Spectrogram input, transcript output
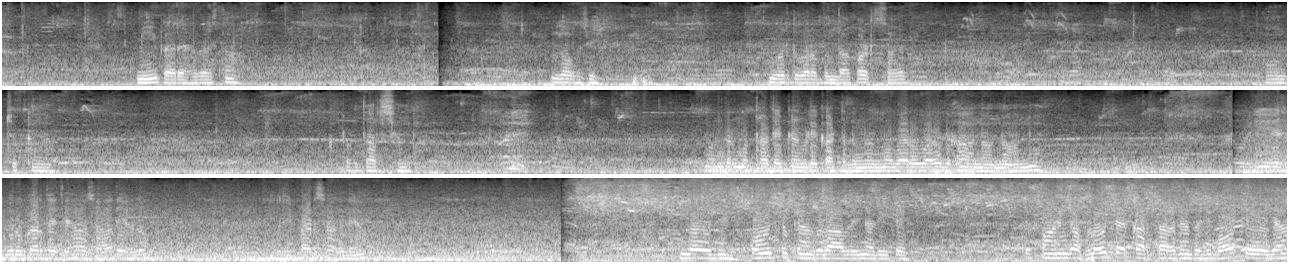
ਮੀਂਹ ਪੈ ਰਿਹਾ ਵੈਸੇ ਤਾਂ। ਲਓ ਜੀ, ਗੁਰਦੁਆਰਾ ਬੰਦਾ ਘਾਟ ਸਾਹਿਬ। ਪਹੁੰਚ ਚੁੱਕੇ ਹਾਂ। ਕਰੋ ਦਰਸ਼ਨ। ਮੰਦਰ ਮੱਥਾ ਟੇਕਣ ਵੇਲੇ ਕੱਟ ਦਿੰਦਾ ਉਹਨਾਂ ਬਾਰੋ ਬਾਰੋ ਦਿਖਾਉਣਾ ਉਹਨਾਂ ਨੂੰ ਜੀ, ਇਸ ਗੁਰੂ ਘਰ ਦਾ ਇਤਿਹਾਸ ਆ ਦੇਖ ਲਓ। ਤੁਸੀਂ ਪੜ੍ਹ ਸਕਦੇ ਹੋ। ਲਓ ਜੀ, ਪਹੁੰਚ ਚੁੱਕੇ ਹਾਂ ਗੋਦਾਵਰੀ ਨਦੀ ਤੇ। ਤੇ ਪਾਣੀ ਦਾ ਫਲੋ ਚੈੱਕ ਕਰ ਸਕਦੇ ਹੋ ਤੁਸੀਂ ਬਹੁਤ ਤੇਜ਼ ਆ।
